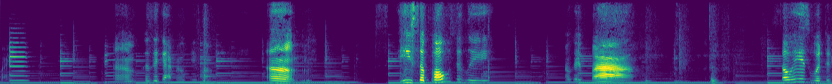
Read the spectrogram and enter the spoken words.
right. Um, because it got real big Um he supposedly okay, bye. So here's what the,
